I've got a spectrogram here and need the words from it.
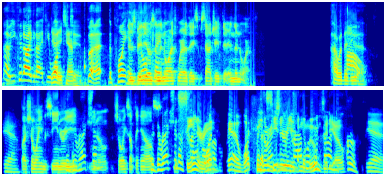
No, you could argue that if you Yeah, wanted can. to, but the point There's is, you're videos in the north where they substantiate they're in the north How would they do oh. that? Yeah. by showing the scenery, The direction- you know, showing something else. The direction The of travel scenery. of- Yeah, what the The direction scenery of from the travel of moon sun video. proof. Yeah.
